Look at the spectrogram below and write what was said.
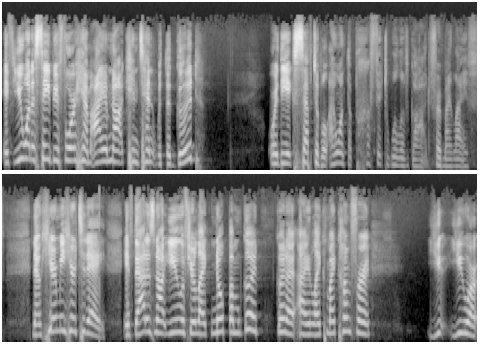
If you want to say before Him, I am not content with the good or the acceptable, I want the perfect will of God for my life. Now, hear me here today. If that is not you, if you're like, nope, I'm good, good, I, I like my comfort, you, you are,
